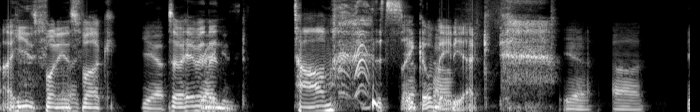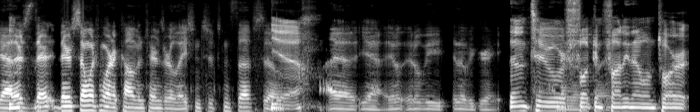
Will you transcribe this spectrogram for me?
uh, he's funny as fuck. Yeah. So him and then is- Tom, the psychomaniac. Yeah. Uh, Yeah, there's there there's so much more to come in terms of relationships and stuff. So Yeah. uh, yeah, it'll it'll be it'll be great. Them two were fucking funny. That one part.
